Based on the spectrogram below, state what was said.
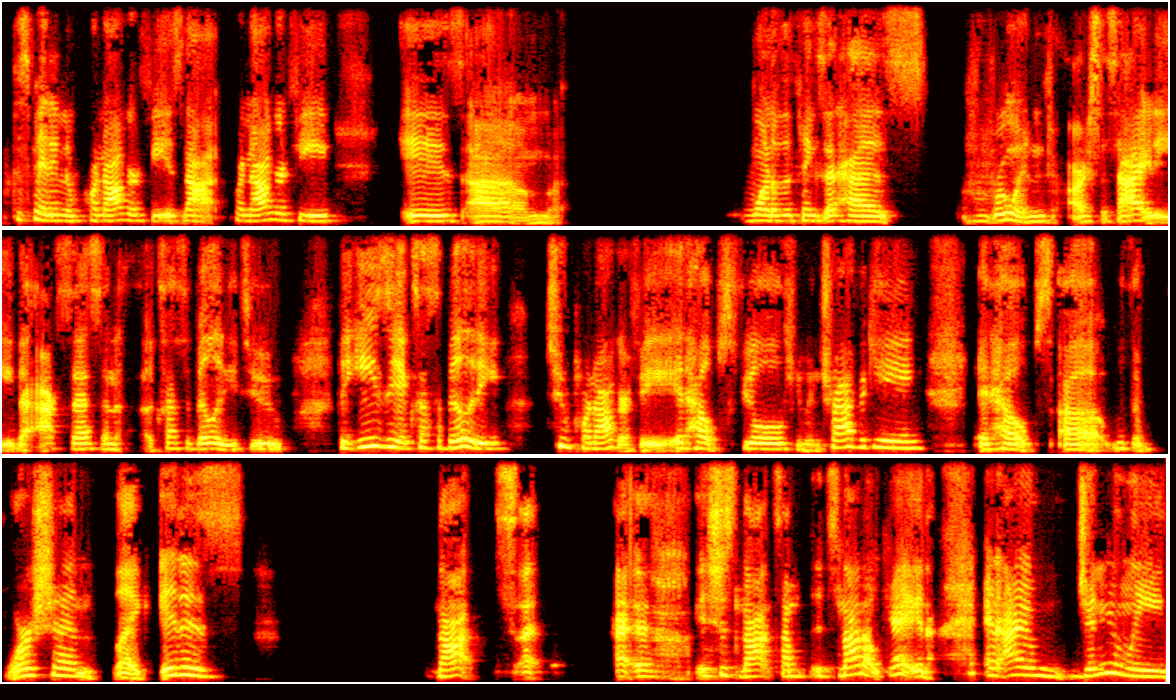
participating in pornography is not pornography is um, one of the things that has ruined our society the access and accessibility to the easy accessibility to pornography. It helps fuel human trafficking. It helps uh, with abortion. Like it is not uh, it's just not some it's not okay and and i'm genuinely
